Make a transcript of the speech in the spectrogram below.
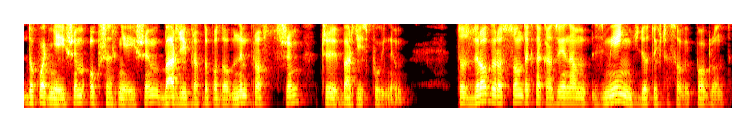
dokładniejszym, obszerniejszym, bardziej prawdopodobnym, prostszym czy bardziej spójnym, to zdrowy rozsądek nakazuje nam zmienić dotychczasowy pogląd,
